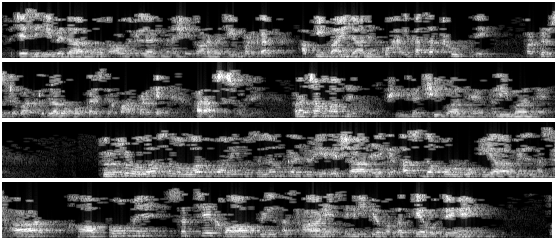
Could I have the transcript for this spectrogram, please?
تو جیسے ہی بیدار ہو، تو اعوذ باللہ کہ میں نے شیطان الرجیم پڑھ کر اپنی بائیں جانب کو ہلکا سا ٹھوک دے، اور پھر اس کے بعد قبلہ ہو کر استغفار پڑھ کے آرام سے سن لے اور اچھا خواب دے ٹھیک ہے اچھی بات ہے بھلی بات ہے۔ تو رسول اللہ صلی اللہ علیہ وسلم کا جو یہ ارشاد ہے کہ اصدق الرؤیا بالاسحار، خوابوں میں سچے خواب بالاسحار سحری کے وقت کے ہوتے ہیں۔ تو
